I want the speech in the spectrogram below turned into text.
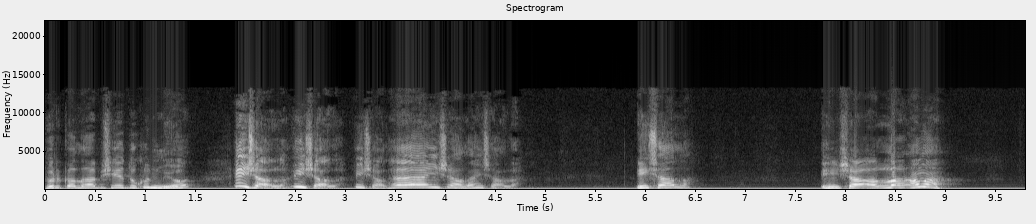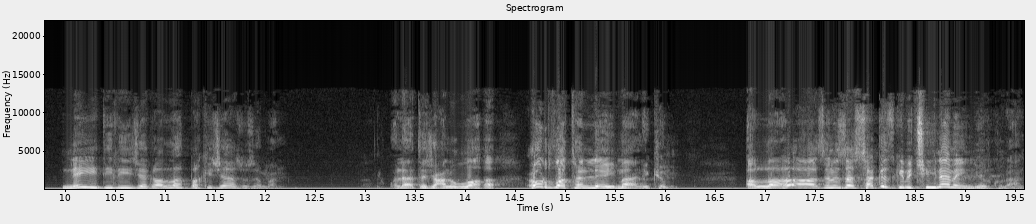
hırkalığa bir şeye dokunmuyor. İnşallah, inşallah, inşallah. He inşallah, inşallah. İnşallah. İnşallah ama neyi dileyecek Allah bakacağız o zaman. وَلَا تَجْعَلُوا اللّٰهَ عُرْضَةً لَاَيْمَانِكُمْ Allah'ı ağzınızda sakız gibi çiğnemeyin diyor Kur'an.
